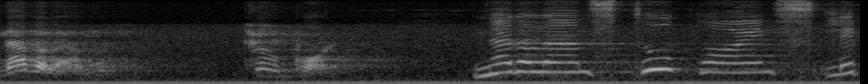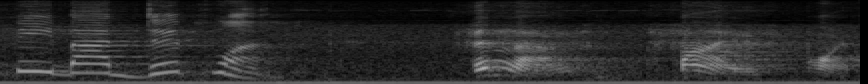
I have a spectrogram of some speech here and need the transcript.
Netherlands, 2 points. Netherlands, 2 points. Les Pays-Bas, 2 points. Finland, 5 points.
